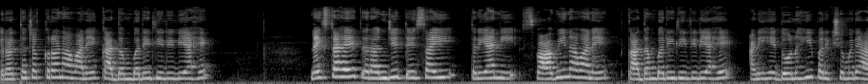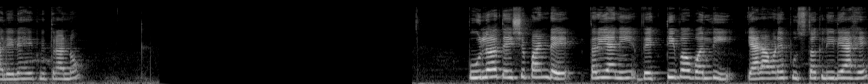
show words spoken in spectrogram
रथचक्र नावाने कादंबरी लिहिलेली आहे. नेक्स्ट आहेत रणजित देसाई तर यांनी स्वामी नावाने कादंबरी लिहिलेली आहे आणि हे दोनही परीक्षेमध्ये आलेले आहेत मित्रांनो. पु ल देशपांडे तर यांनी व्यक्ती व वल्ली या नावाने पुस्तक लिहिले आहे.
